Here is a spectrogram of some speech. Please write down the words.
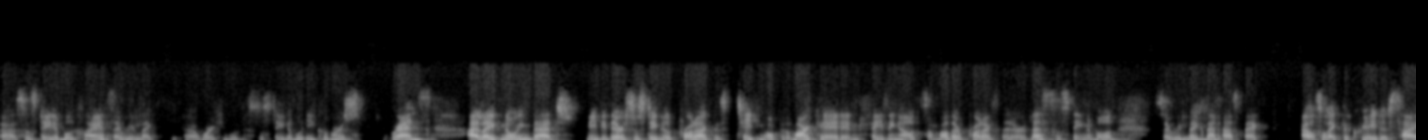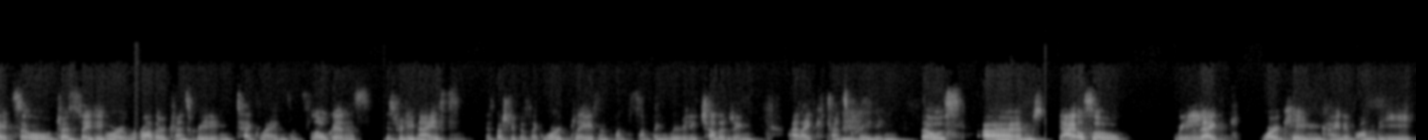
uh, sustainable clients, I really like uh, working with sustainable e commerce brands. I like knowing that maybe their sustainable product is taking over the market and phasing out some other products that are less sustainable. So I really like mm-hmm. that aspect. I also like the creative side. So translating or rather transcreating taglines and slogans is really nice, especially if it's like wordplays and some, something really challenging. I like transcreating mm. those. And yeah, I also really like working kind of on the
